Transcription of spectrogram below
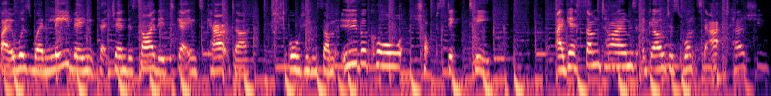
But it was when leaving that Jen decided to get into character, sporting some uber cool chopstick teeth. I guess sometimes a girl just wants to act her shoes.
